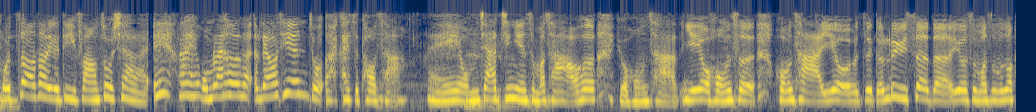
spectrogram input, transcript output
我知道到一个地方坐下来，哎，来我们来喝来聊天，就哎开始泡茶。哎，我们家今年什么茶好喝？有红茶，也有红色红茶，也有这个绿色的，有什么什么什么，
